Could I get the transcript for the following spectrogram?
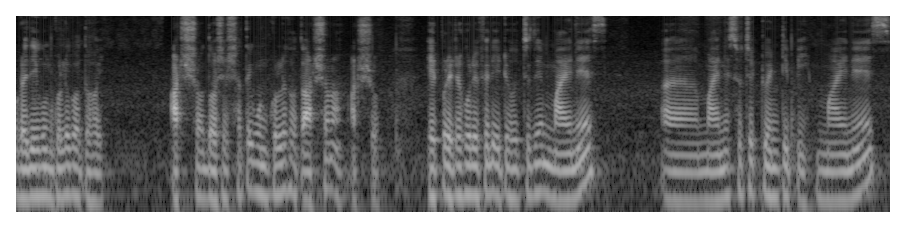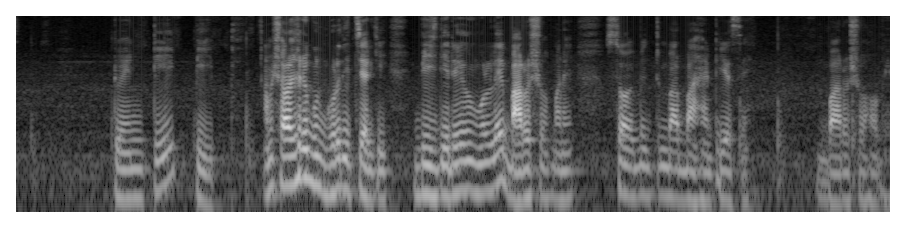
ওটা দিয়ে গুণ করলে কত হয় আটশো দশের সাথে গুণ করলে কত আটশো না আটশো এরপর এটা করে ফেলি এটা হচ্ছে যে মাইনাস মাইনাস হচ্ছে twenty P minus twenty P আমি সরাসরি গুণ করে দিচ্ছি আর কি বিশ দিয়ে গুণ করলে বারোশো মানে হ্যাঁ ঠিক আছে। বারোশো হবে।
